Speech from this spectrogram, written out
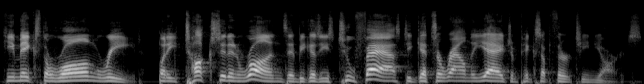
He makes the wrong read but he tucks it and runs. And because he's too fast, he gets around the edge and picks up 13 yards.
